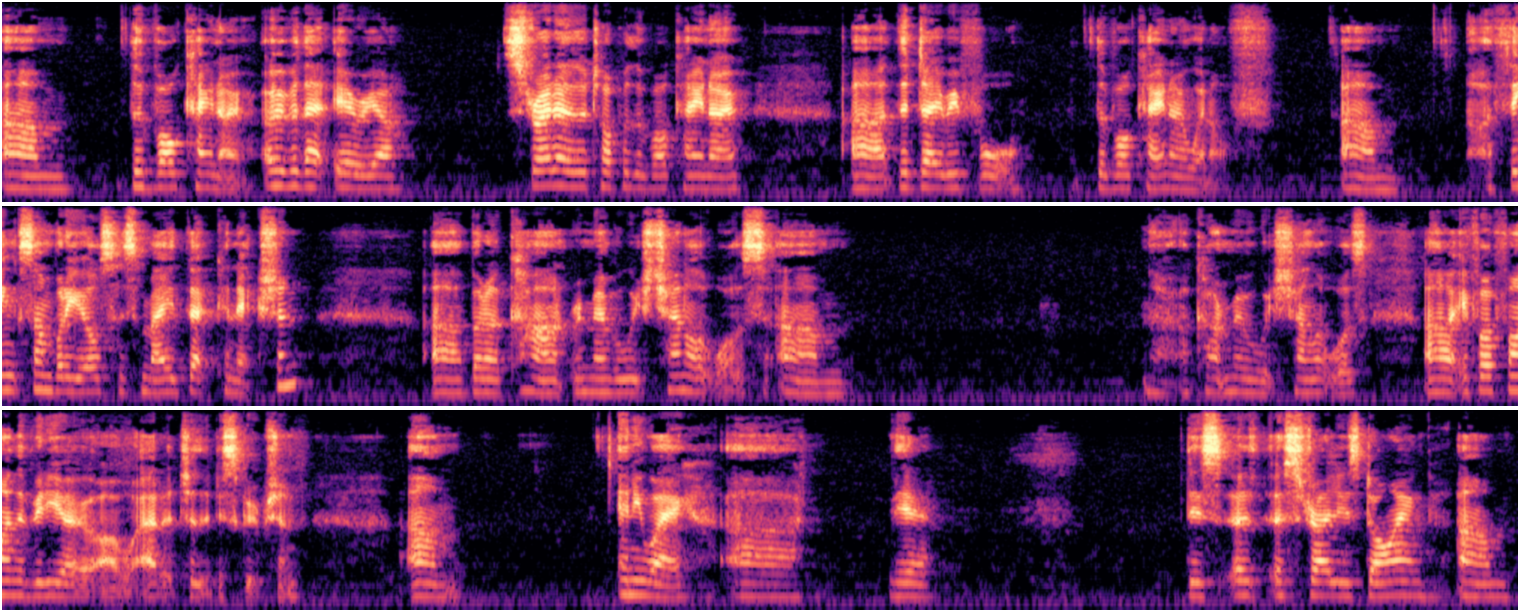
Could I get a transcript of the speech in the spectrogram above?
um, the volcano, over that area, straight over the top of the volcano, uh, the day before the volcano went off. Um, I think somebody else has made that connection, uh, but I can't remember which channel it was. Um, no, I can't remember which channel it was. Uh, if I find the video, I will add it to the description. Um, anyway, uh, yeah, this uh, Australia's dying. Um,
